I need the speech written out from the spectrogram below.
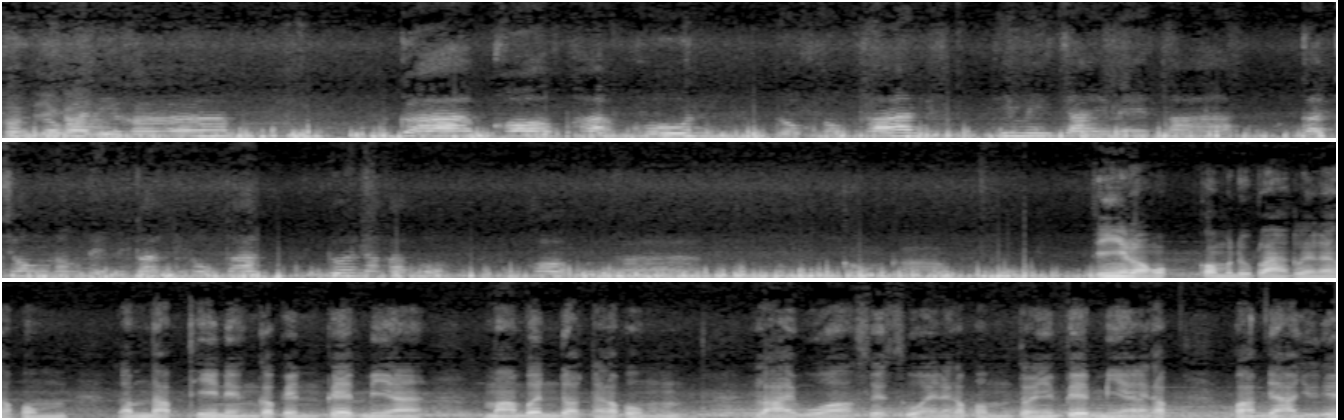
สวัสดีสครัวับสดีครับกราบขอบพระคุณทุกทุกๆท่านที่มีใจเมตตา กับช่องน้องเด็กในการทุกท่านด้วยนะครับผมขอบคุณครับขอบคุณครับ ทีนี้เราก็มาดูปลากเลยนะครับผมลำดับที่หนึ่งก็เป็นเพศเมียมาเบิลดอทนะครับผมลายวัวสวยๆนะครับผมตัวนี้เพศเมียนะครับ ความยาวอยู่ที่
